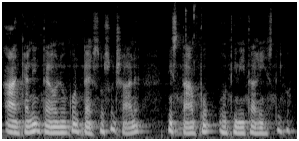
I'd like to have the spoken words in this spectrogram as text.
anche all'interno di un contesto sociale di stampo utilitaristico.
